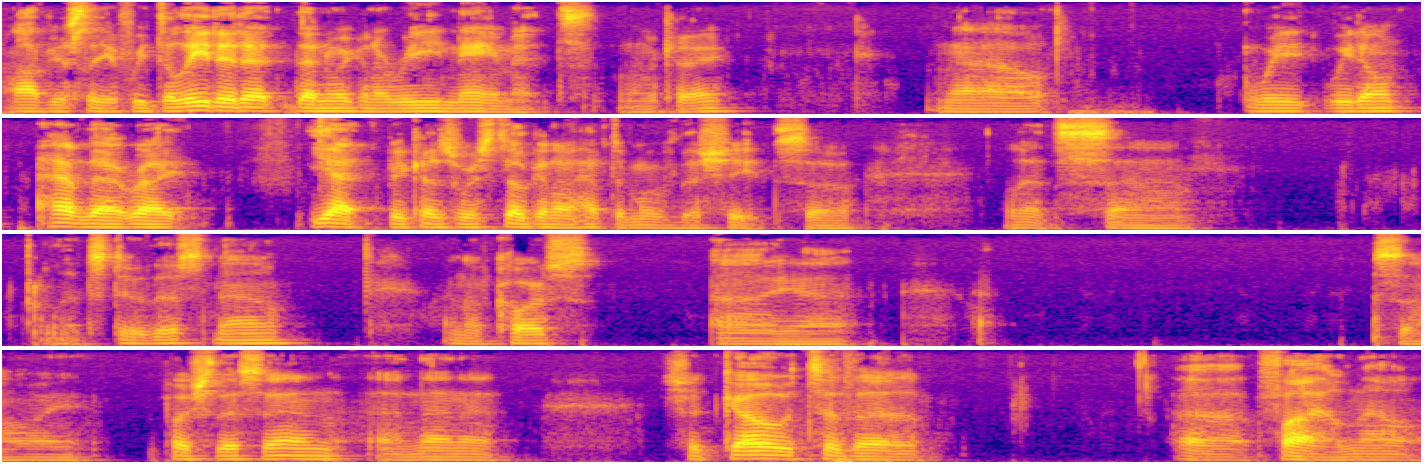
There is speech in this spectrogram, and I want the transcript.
obviously if we deleted it then we're going to rename it okay now, we we don't have that right yet because we're still going to have to move the sheet. So let's uh, let's do this now. And of course, I uh, so I push this in, and then it should go to the uh, file. Now,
